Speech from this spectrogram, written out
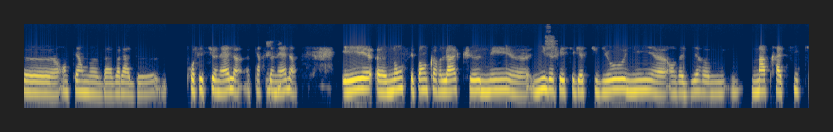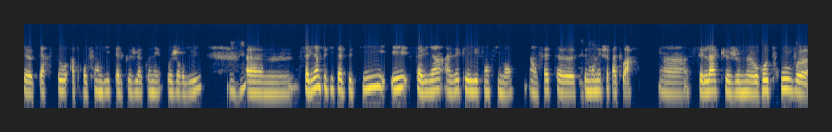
en termes, bah, voilà, de professionnel, mmh personnel. Et euh, non, c'est pas encore là que naît ni le Face Yoga Studio, ni on va dire ma pratique perso approfondie telle que je la connais aujourd'hui. Mmh ça vient petit à petit et ça vient avec les licenciements. En fait, c'est mon échappatoire. c'est là que je me retrouve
